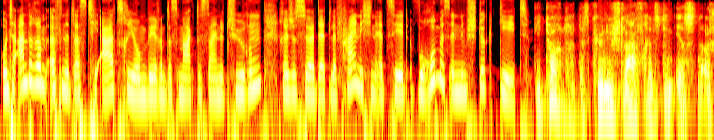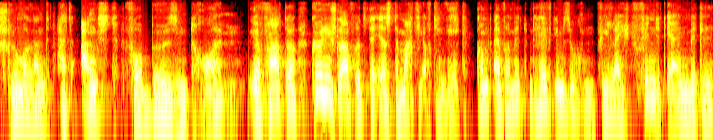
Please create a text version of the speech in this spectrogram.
Unter anderem öffnet das Theatrium während des Marktes seine Türen. Regisseur Detlef Heinichen erzählt, worum es in dem Stück geht. Die Tochter des Königs Schlafritz I. aus Schlummerland hat Angst vor bösen Träumen. Ihr Vater, König Schlafritz I., macht sie auf den Weg. Kommt einfach mit und helft ihm suchen. Vielleicht findet er ein Mittel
